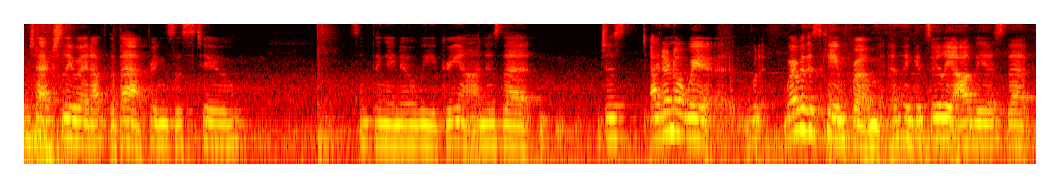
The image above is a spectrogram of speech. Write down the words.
Which actually, right off the bat, brings us to something I know we agree on is that just, I don't know where, wherever this came from, I think it's really obvious that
